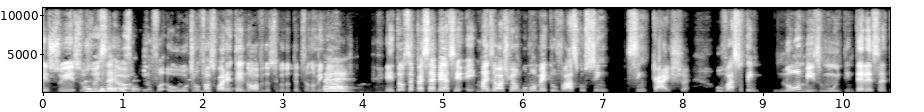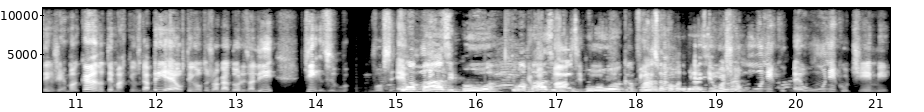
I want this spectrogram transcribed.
isso, isso. Dois, é, um, o último aos 49 do segundo tempo, se eu não me engano. É. Então você percebe assim, mas eu acho que em algum momento o Vasco se, se encaixa. O Vasco tem nomes muito interessantes. Tem o Germancano, tem Marquinhos Gabriel, tem outros jogadores ali que você. Tem é uma único, base boa, tem uma, tem base, uma base, muito boa, campeão da Copa do Brasil. Eu acho né? que é o único, é o único time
